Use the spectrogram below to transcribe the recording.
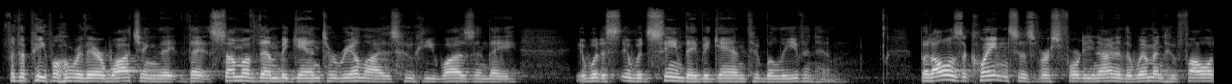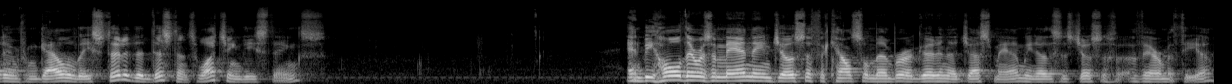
For the people who were there watching, they, they, some of them began to realize who he was, and they, it, would, it would seem they began to believe in him. But all his acquaintances, verse 49, and the women who followed him from Galilee stood at a distance watching these things. And behold, there was a man named Joseph, a council member, a good and a just man. We know this is Joseph of Arimathea.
